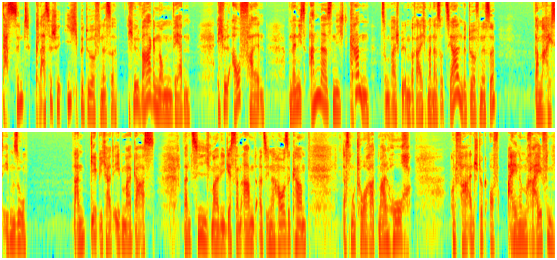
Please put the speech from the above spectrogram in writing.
Das sind klassische Ich-Bedürfnisse. Ich will wahrgenommen werden. Ich will auffallen. Und wenn ich es anders nicht kann, zum Beispiel im Bereich meiner sozialen Bedürfnisse, dann mache ich es eben so. Dann gebe ich halt eben mal Gas. Dann ziehe ich mal, wie gestern Abend, als ich nach Hause kam, das Motorrad mal hoch und fahre ein Stück auf einem Reifen,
